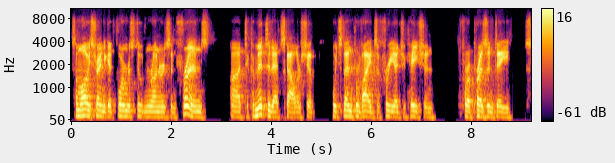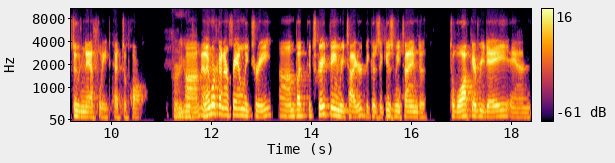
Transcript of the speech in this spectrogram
so I'm always trying to get former student runners and friends uh, to commit to that scholarship, which then provides a free education for a present day student athlete at DePaul. Very good. Um, and I work on our family tree, um, but it's great being retired because it gives me time to to walk every day, and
